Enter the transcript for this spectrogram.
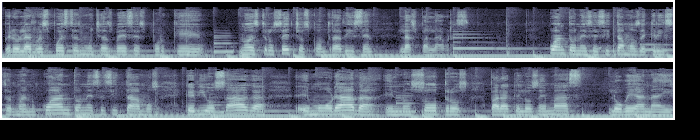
Pero la respuesta es muchas veces porque nuestros hechos contradicen las palabras. ¿Cuánto necesitamos de Cristo, hermano? ¿Cuánto necesitamos que Dios haga eh, morada en nosotros para que los demás lo vean a Él.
